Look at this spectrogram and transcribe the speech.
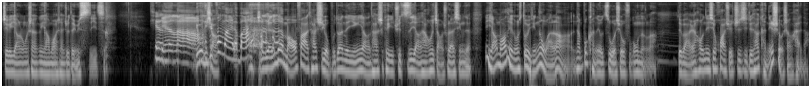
这个羊绒衫跟羊毛衫就等于死一次。天天哪哪，因为你是不买了吧。人的毛发它是有不断的营养，它是可以去滋养，它会长出来新的。那羊毛那些东西都已经弄完了，那不可能有自我修复功能了，对吧？然后那些化学制剂对它肯定是有伤害的，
